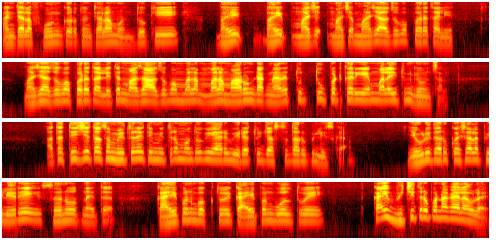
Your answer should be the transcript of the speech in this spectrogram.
आणि त्याला फोन करतो आणि त्याला म्हणतो की भाई भाई माझे माझ्या माझे आजोबा परत आले आहेत माझे आजोबा परत आले तर माझा आजोबा मला मला मारून टाकणार आहे. तू तू पटकर ये मला इथून घेऊन चाल. आता ते जे त्याचा मित्र आहे ते मित्र म्हणतो की यार विर्या तू जास्त दारू पिलीस का? एवढी दारू कशाला पिली रे? सहन होत नाही तर. काही पण बघतोय काही पण बोलतोय. काही विचित्रपणा काय लावलाय?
